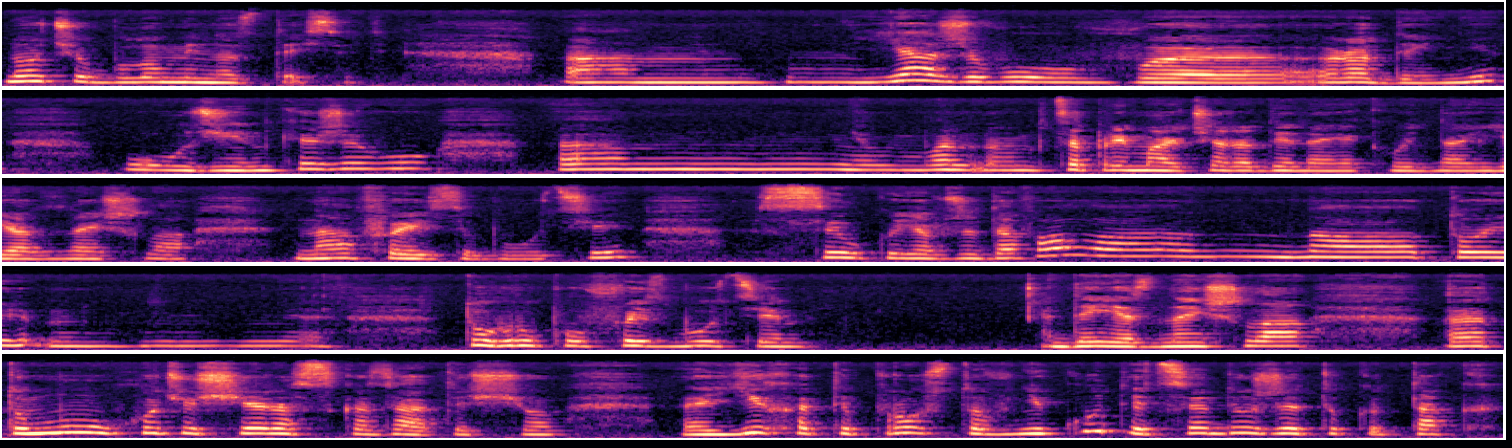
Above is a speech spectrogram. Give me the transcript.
ночі було мінус 10. Ем, я живу в е, родині, у жінки живу. Це приймаюча родина, яку я знайшла на Фейсбуці. Ссылку я вже давала на той, ту групу в Фейсбуці, де я знайшла. Е, Тому хочу ще раз сказати, що е, їхати просто в нікуди це дуже так,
